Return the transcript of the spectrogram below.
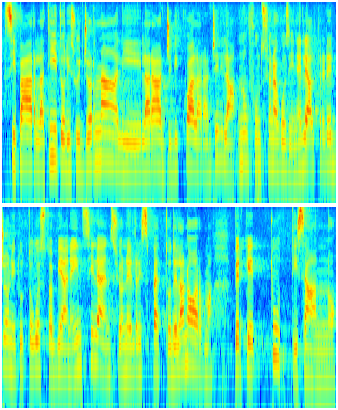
si parla titoli sui giornali, la Raggi di qua, la Raggi di là, non funziona così. Nelle altre regioni tutto questo avviene in silenzio, nel rispetto della norma, perché tutti sanno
